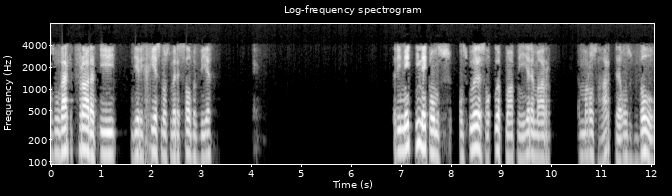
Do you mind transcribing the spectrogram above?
Ons wil werklik vra dat u deur die Gees in ons midde sal beweeg. Dat u net nie net ons ons ore sal oopmaak nie, Here, maar maar ons harte, ons wil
